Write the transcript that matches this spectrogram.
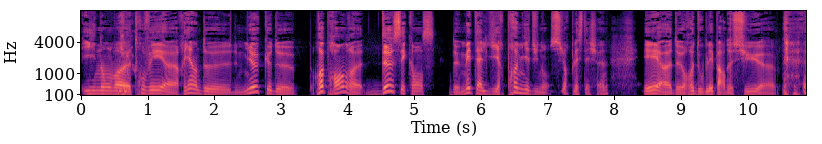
ils n'ont trouvé rien de, de mieux que de reprendre deux séquences de Metal Gear premier du nom sur PlayStation et euh, de redoubler par-dessus. euh, Oh,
